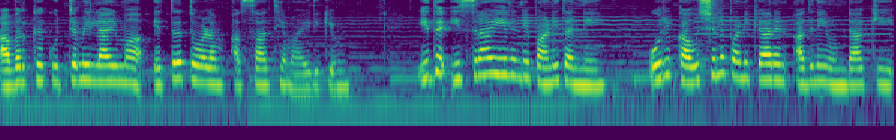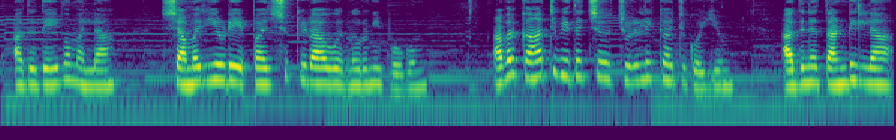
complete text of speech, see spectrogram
അവർക്ക് കുറ്റമില്ലായ്മ എത്രത്തോളം അസാധ്യമായിരിക്കും? ഇത് ഇസ്രായേലിന്റെ പണി തന്നെ. ഒരു കൗശല പണിക്കാരൻ അതിനെ ഉണ്ടാക്കി അത് ദൈവമല്ല ശമരിയുടെ പരിശുക്കിടാവ് നുറുങ്ങിപ്പോകും. അവർ കാറ്റ് വിതച്ചു ചുഴലിക്കാറ്റ് കൊയ്യും. അതിന് തണ്ടില്ല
